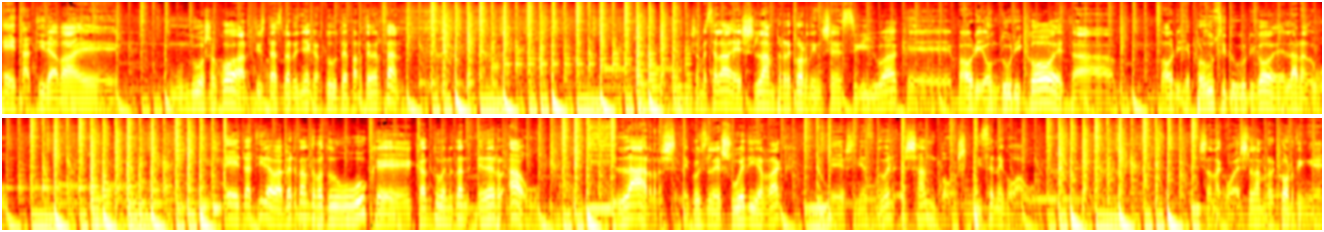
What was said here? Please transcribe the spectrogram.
Eta tira ba, e, mundu osoko artista ezberdinek hartu dute parte bertan. Esan bezala, Slamp Recordings e, zigiluak, e, ba hori, onduriko eta ba hori, e, produzituriko e, lana dugu. Eta tira, ba, bertan topatu dugu guk, e, kantu benetan eder hau. Lars, ekoizle suedierrak, e, sinatzen duen Sandbox izeneko hau. Esan dako, Slam Recording e,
